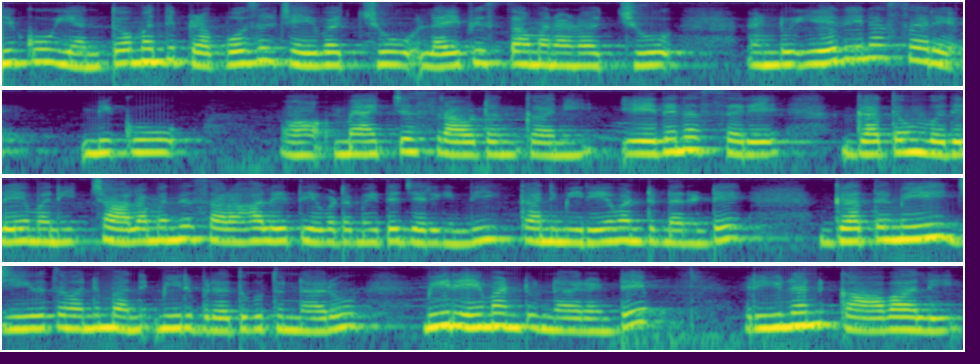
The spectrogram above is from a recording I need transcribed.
మీకు ఎంతోమంది ప్రపోజల్ చేయవచ్చు లైఫ్ ఇస్తామని అనవచ్చు అండ్ ఏదైనా సరే మీకు మ్యాచెస్ రావటం కానీ ఏదైనా సరే గతం వదిలేయమని చాలామంది సలహాలు అయితే ఇవ్వడం అయితే జరిగింది. కానీ మీరేమంటున్నారంటే గతమే జీవితం అని మన మీరు బ్రతుకుతున్నారు. మీరేమంటున్నారంటే రీయూనియన్ కావాలి.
